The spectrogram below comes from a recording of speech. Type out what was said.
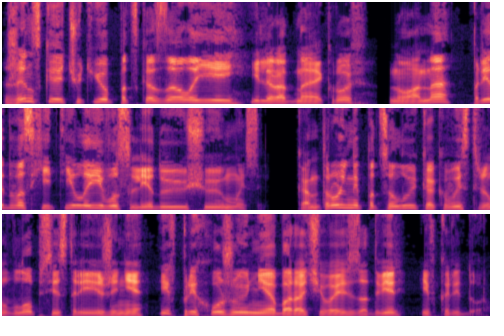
Женское чутье подсказало ей или родная кровь, но она предвосхитила его следующую мысль. Контрольный поцелуй, как выстрел в лоб сестре и жене, и в прихожую, не оборачиваясь за дверь и в коридор.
